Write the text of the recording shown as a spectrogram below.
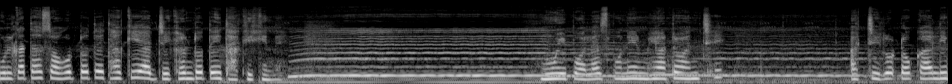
কলকাতা শহরটাতে থাকি আর যেখানটাতেই থাকি কিনে। মু এই পলাশ বনের মেয়াটা আনছি, আর চিরটকালই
